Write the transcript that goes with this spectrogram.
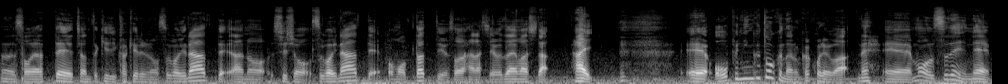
うん、そうやってちゃんと記事書けるのすごいなってあの師匠すごいなって思ったっていうそういう話でございました。はい。えー、オープニングトークなのかこれは。ね、えー、もうすでにね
